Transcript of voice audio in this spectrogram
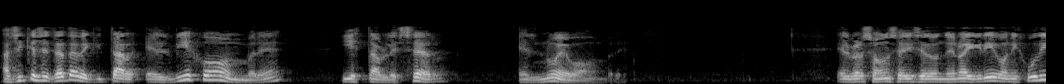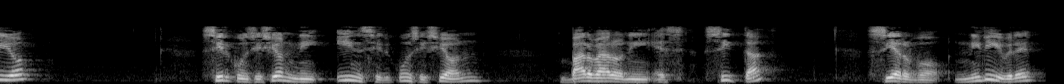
Así que se trata de quitar el viejo hombre y establecer el nuevo hombre. El verso 11 dice, donde no hay griego ni judío, circuncisión ni incircuncisión, bárbaro ni escita, siervo ni libre,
